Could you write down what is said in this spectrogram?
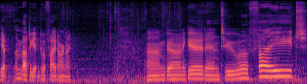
Yep, I'm about to get into a fight, aren't I? I'm gonna get into a fight.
